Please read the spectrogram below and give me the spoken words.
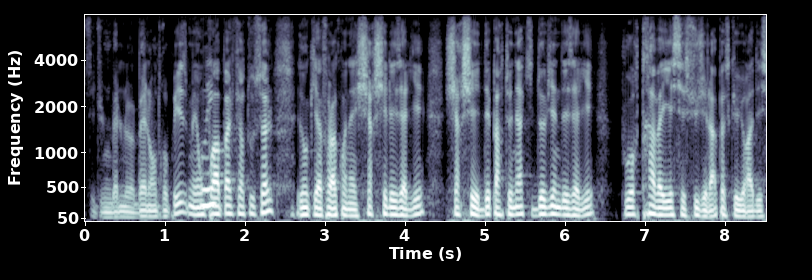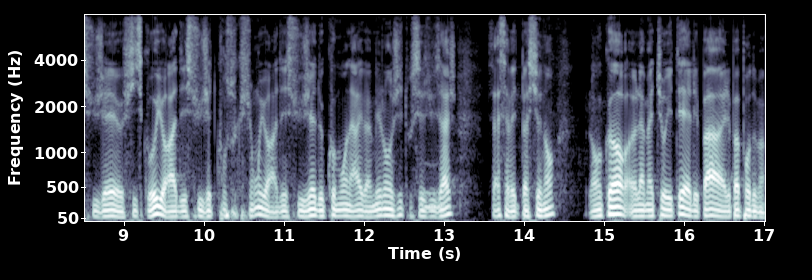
c'est une belle, belle entreprise, mais on ne pourra pas le faire tout seul. Et donc, il va falloir qu'on aille chercher les alliés, chercher des partenaires qui deviennent des alliés pour travailler ces sujets-là, parce qu'il y aura des sujets fiscaux, il y aura des sujets de construction, il y aura des sujets de comment on arrive à mélanger tous ces mmh. usages. Ça, ça va être passionnant. Là encore, euh, la maturité, elle n'est pas, elle est pas pour demain.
